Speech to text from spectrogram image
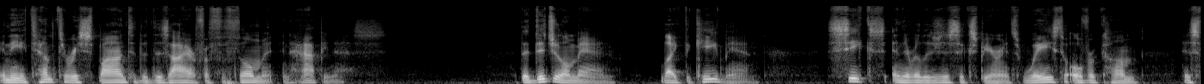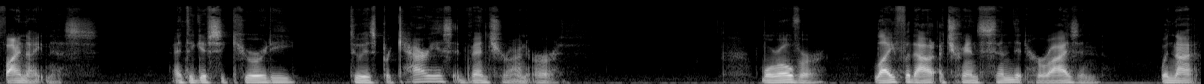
in the attempt to respond to the desire for fulfillment and happiness. The digital man, like the caveman, seeks in the religious experience ways to overcome his finiteness and to give security to his precarious adventure on earth. Moreover, life without a transcendent horizon would not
